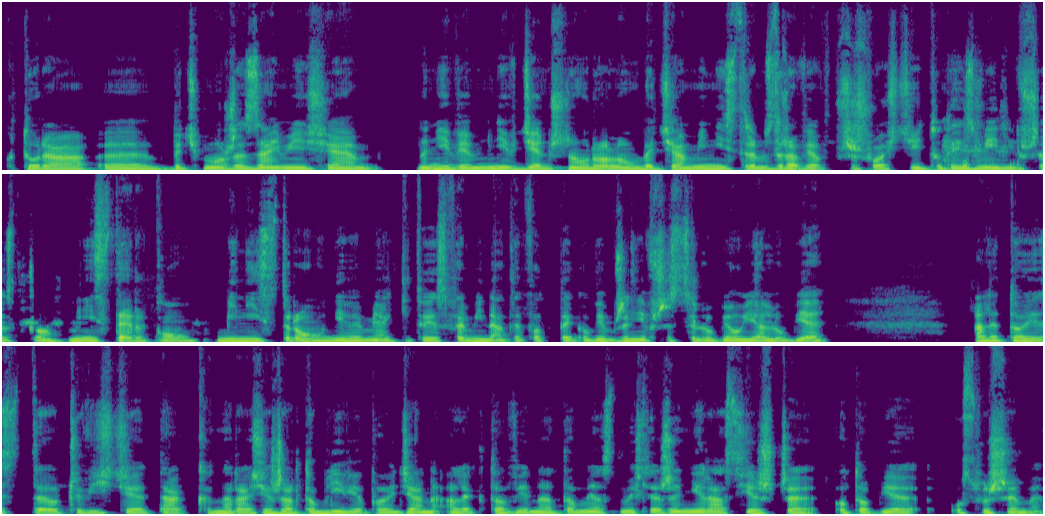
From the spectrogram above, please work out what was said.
która y, być może zajmie się, no nie wiem, niewdzięczną rolą bycia ministrem zdrowia w przyszłości i tutaj zmieni wszystko. Ministerką, ministrą, nie wiem jaki to jest feminatyw od tego, wiem, że nie wszyscy lubią, ja lubię. Ale to jest oczywiście tak na razie żartobliwie powiedziane, ale kto wie. Natomiast myślę, że nieraz jeszcze o tobie usłyszymy.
